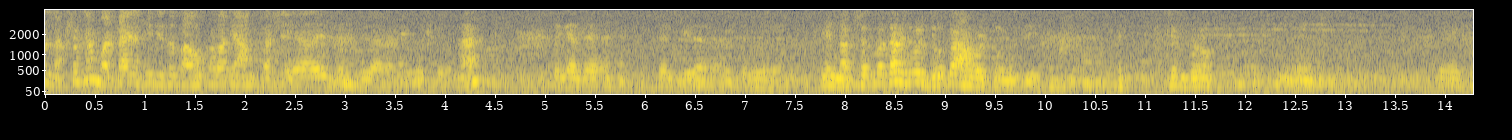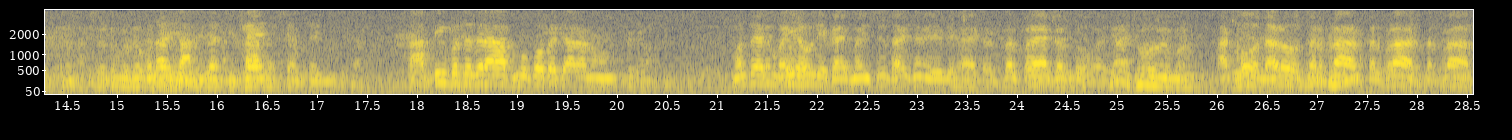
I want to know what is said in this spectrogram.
નકશો બતાવી છે? સચ્ચિદાનંદ. એ નકશો બતાવે છે પણ જોતા આવડતો નથી. નકશો તો બધો છાતી ઉપર તો જરા હાથ મૂકો બેચારાનો. મને તો એની મહી હવું દેખાય. મહી શું થાય છે ને એ દેખાય કરે. તરફડાયા કરતો હોય. આખો દાડો તરફડાટ તરફડાટ તરફડાટ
